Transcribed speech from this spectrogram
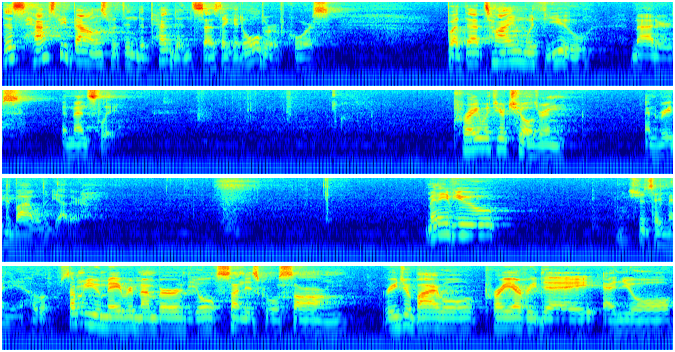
this has to be balanced with independence as they get older, of course, but that time with you matters immensely. Pray with your children and read the Bible together. Many of you, I should say many, some of you may remember the old Sunday school song read your Bible, pray every day, and you'll.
